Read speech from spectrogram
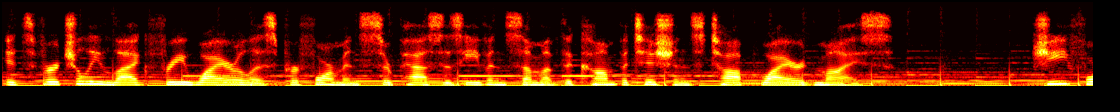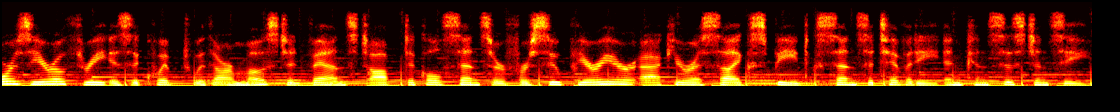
Its virtually lag-free wireless performance surpasses even some of the competition's top wired mice. G403 is equipped with our most advanced optical sensor for superior accuracy speed sensitivity and consistency.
